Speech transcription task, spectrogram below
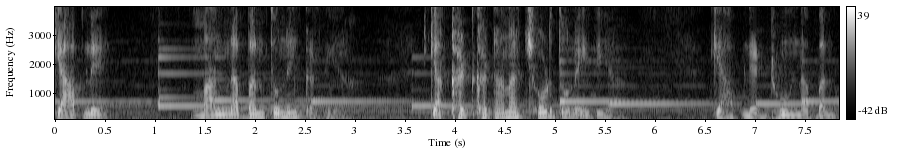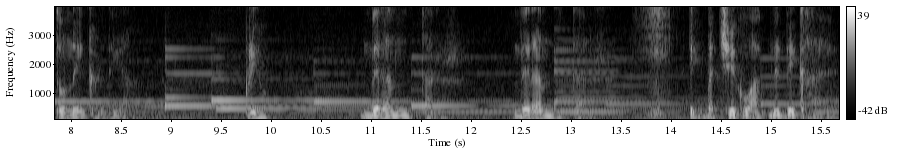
क्या आपने मांगना बंद तो नहीं कर दिया? क्या खटखटाना छोड़ तो नहीं दिया? क्या आपने ढूंढना बंद तो नहीं कर दिया? प्रियो, निरंतर निरंतर। एक बच्चे को आपने देखा है,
